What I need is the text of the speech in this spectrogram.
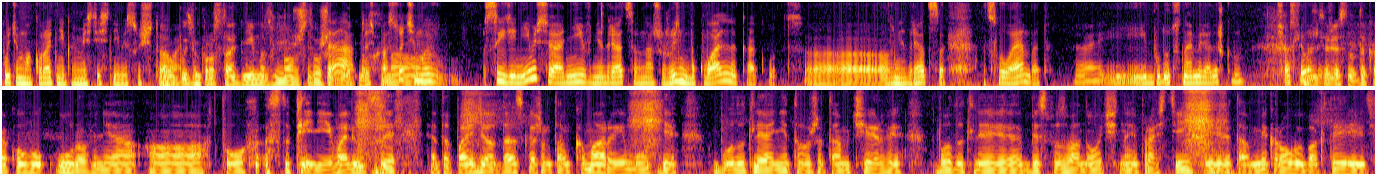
будем аккуратненько вместе с ними существовать. Мы будем просто одним из множества да, животных. Да, то есть, по на... сути, мы соединимся, они внедрятся в нашу жизнь буквально как вот э, внедрятся от слова embed да, и будут с нами рядышком счастливо ну, Интересно, до какого уровня э, по ступени эволюции это пойдет, да, скажем, там комары, мухи, будут ли они тоже там черви, будут ли беспозвоночные, простейшие там микробы, бактерии, ведь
